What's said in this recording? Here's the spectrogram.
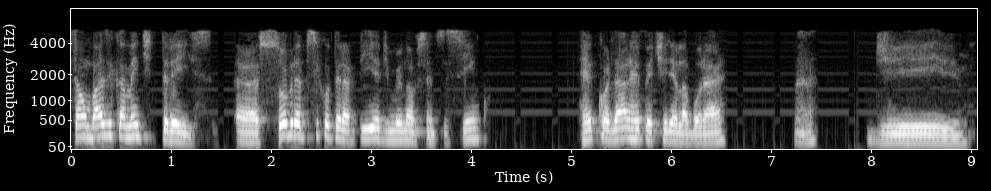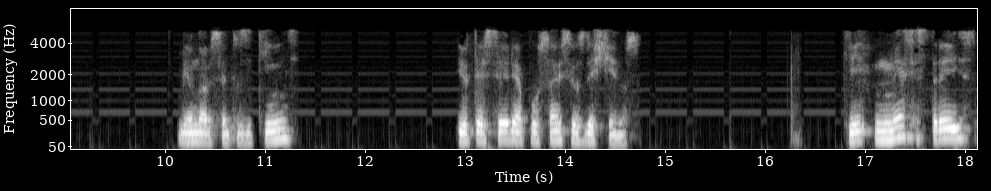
São basicamente três. Uh, sobre a psicoterapia de 1905, Recordar, Repetir e Elaborar, né, de 1915. E o terceiro é A Pulsão e Seus Destinos. Que nesses três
